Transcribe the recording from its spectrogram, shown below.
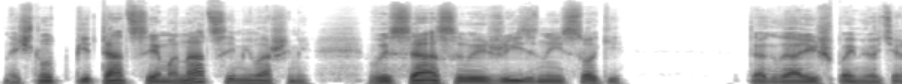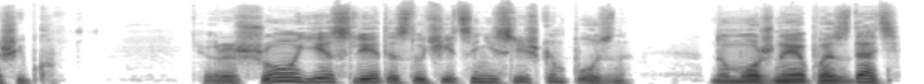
начнут питаться эманациями вашими, высасывая жизненные соки, тогда лишь поймете ошибку. Хорошо, если это случится не слишком поздно, но можно и опоздать,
